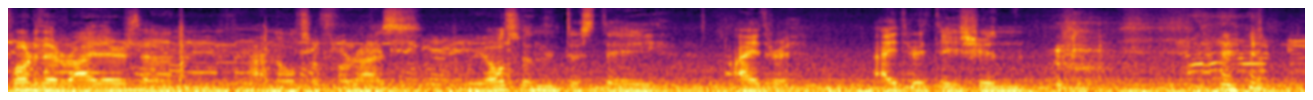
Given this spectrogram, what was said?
for the riders and and also for us. We also need to stay hydrated. Hydration.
